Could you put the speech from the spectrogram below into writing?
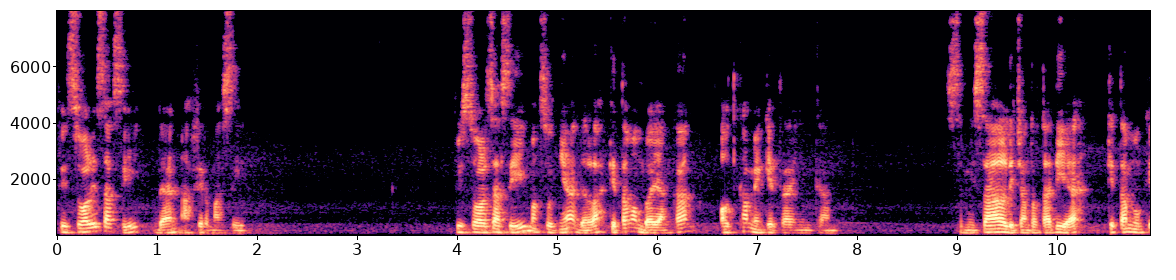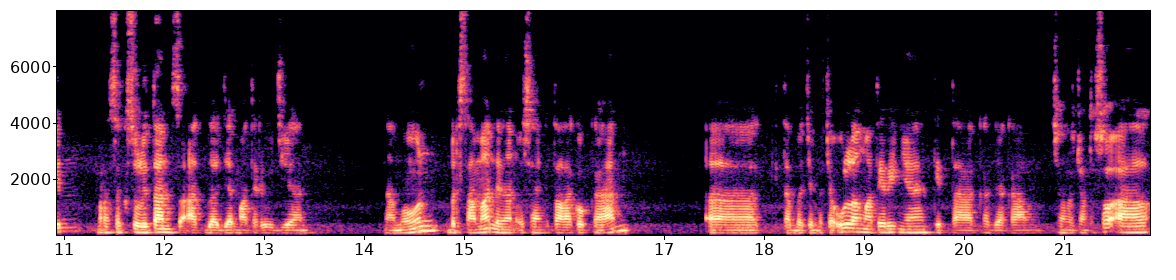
visualisasi dan afirmasi. Visualisasi maksudnya adalah kita membayangkan outcome yang kita inginkan. Semisal di contoh tadi ya, kita mungkin merasa kesulitan saat belajar materi ujian. Namun, bersamaan dengan usaha yang kita lakukan, uh, kita baca-baca ulang materinya, kita kerjakan contoh-contoh soal,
